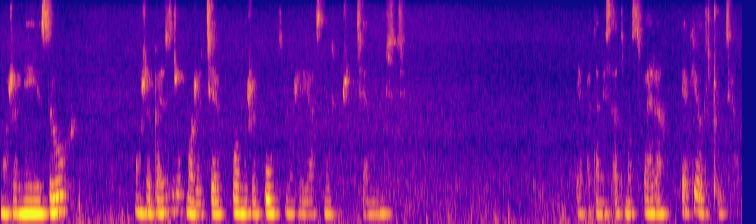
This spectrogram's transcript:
Może w niej jest ruch, może bezruch, może ciepło, może płód, może jasność, może ciemność. Jaka tam jest atmosfera, jakie odczucia?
